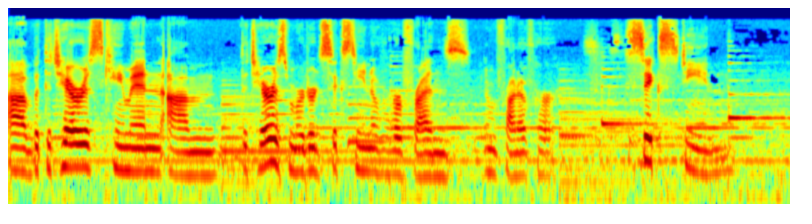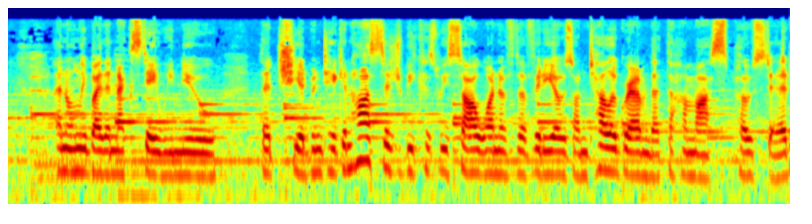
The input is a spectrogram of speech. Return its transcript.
Uh, but the terrorists came in. Um, the terrorists murdered 16 of her friends in front of her. 16. And only by the next day we knew that she had been taken hostage because we saw one of the videos on Telegram that the Hamas posted.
